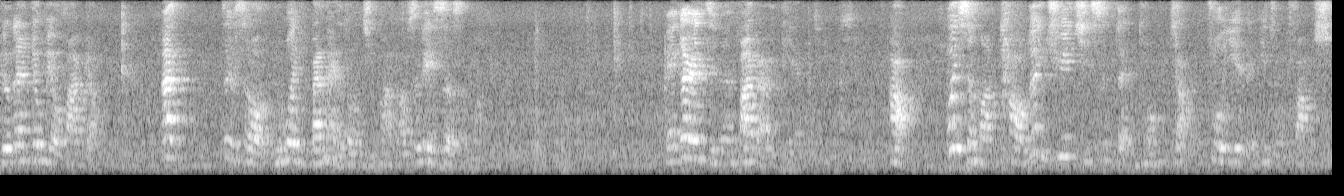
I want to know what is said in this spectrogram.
有的人就没有发表，那这个时候，如果你班上有这种情况，老师可以设什么？每个人只能发表一篇。好，为什么讨论区其实等同讲作业的一种方式？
